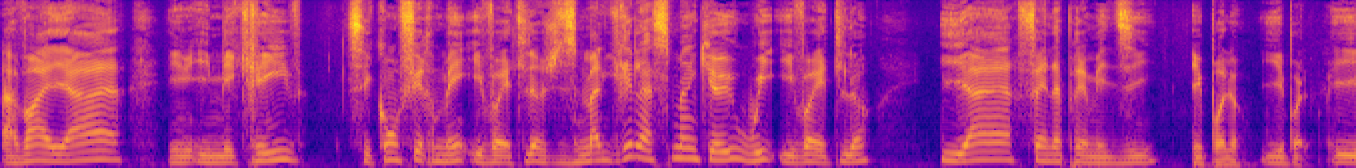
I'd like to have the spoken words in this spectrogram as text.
Avant hier, ils, ils m'écrivent, c'est confirmé, il va être là. Je dis, malgré la semaine qu'il y a eu, oui, il va être là. Hier, fin d'après-midi, Il n'est pas là. il est pas là. Ils,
